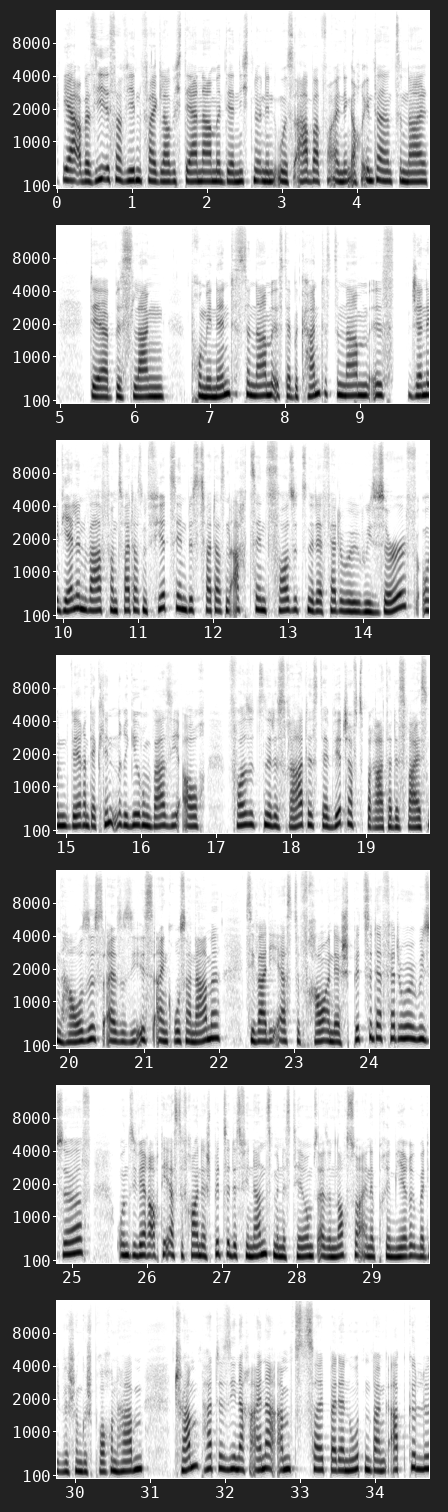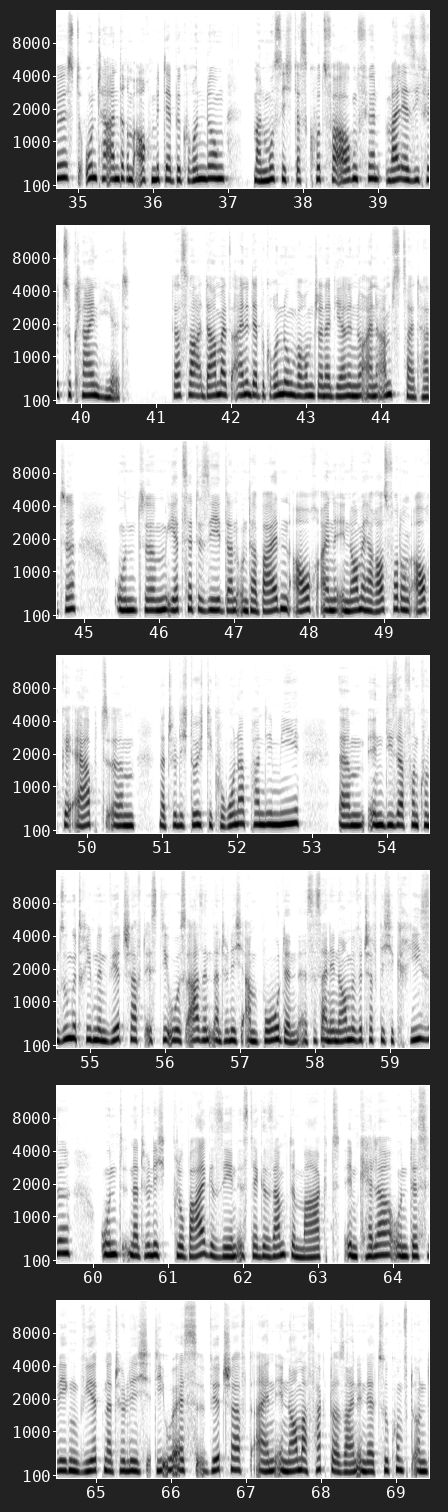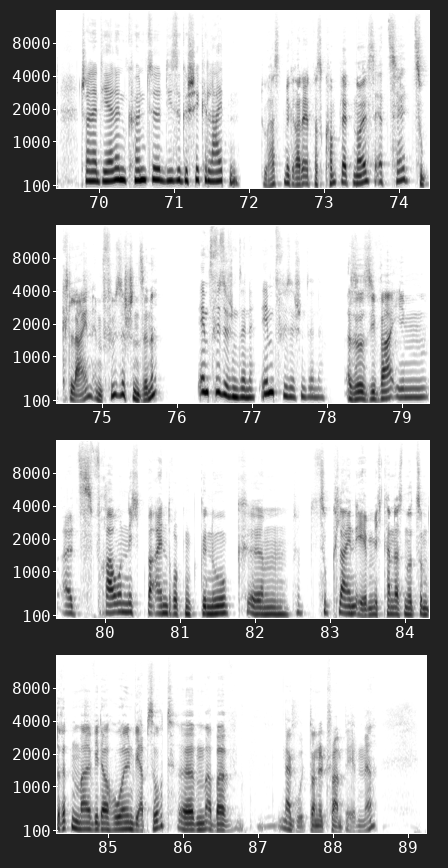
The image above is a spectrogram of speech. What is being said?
Ja, aber sie ist auf jeden Fall, glaube ich, der Name, der nicht nur in den USA, aber vor allen Dingen auch international der bislang prominenteste Name ist, der bekannteste Name ist. Janet Yellen war von 2014 bis 2018 Vorsitzende der Federal Reserve und während der Clinton-Regierung war sie auch Vorsitzende des Rates der Wirtschaftsberater des Weißen Hauses. Also sie ist ein großer Name. Sie war die erste Frau an der Spitze der Federal Reserve und sie wäre auch die erste Frau an der Spitze des Finanzministeriums, also noch so eine Premiere, über die wir schon gesprochen haben. Trump hatte sie nach einer Amtszeit bei der Notenbank abgelöst, unter anderem auch mit der Begründung, man muss sich das kurz vor Augen führen, weil er sie für zu klein hielt. Das war damals eine der Begründungen, warum Janet Yellen nur eine Amtszeit hatte. Und ähm, jetzt hätte sie dann unter beiden auch eine enorme Herausforderung, auch geerbt, ähm, natürlich durch die Corona-Pandemie. Ähm, in dieser von Konsum getriebenen Wirtschaft ist die USA sind natürlich am Boden. Es ist eine enorme wirtschaftliche Krise und natürlich global gesehen ist der gesamte Markt im Keller und deswegen wird natürlich die US-Wirtschaft ein enormer Faktor sein in der Zukunft und Janet Yellen könnte diese Geschicke leiten. Du hast mir gerade etwas komplett Neues erzählt, zu klein im physischen Sinne? Im physischen Sinne, im physischen Sinne. Also sie war ihm als Frau nicht beeindruckend genug, ähm, zu klein eben. Ich kann das nur zum dritten Mal wiederholen, wie absurd. Ähm, aber na gut, Donald Trump eben, ja.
